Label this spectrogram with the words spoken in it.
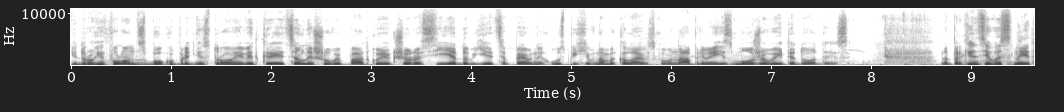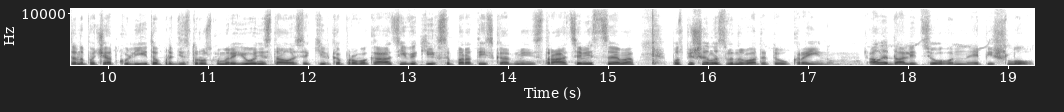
І другий фронт з боку Придністров'я відкриється лише у випадку, якщо Росія доб'ється певних успіхів на Миколаївському напрямі і зможе вийти до Одеси. Наприкінці весни та на початку літа в Придністровському регіоні сталося кілька провокацій, в яких сепаратистська адміністрація місцева поспішила звинуватити Україну. Але далі цього не пішло.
